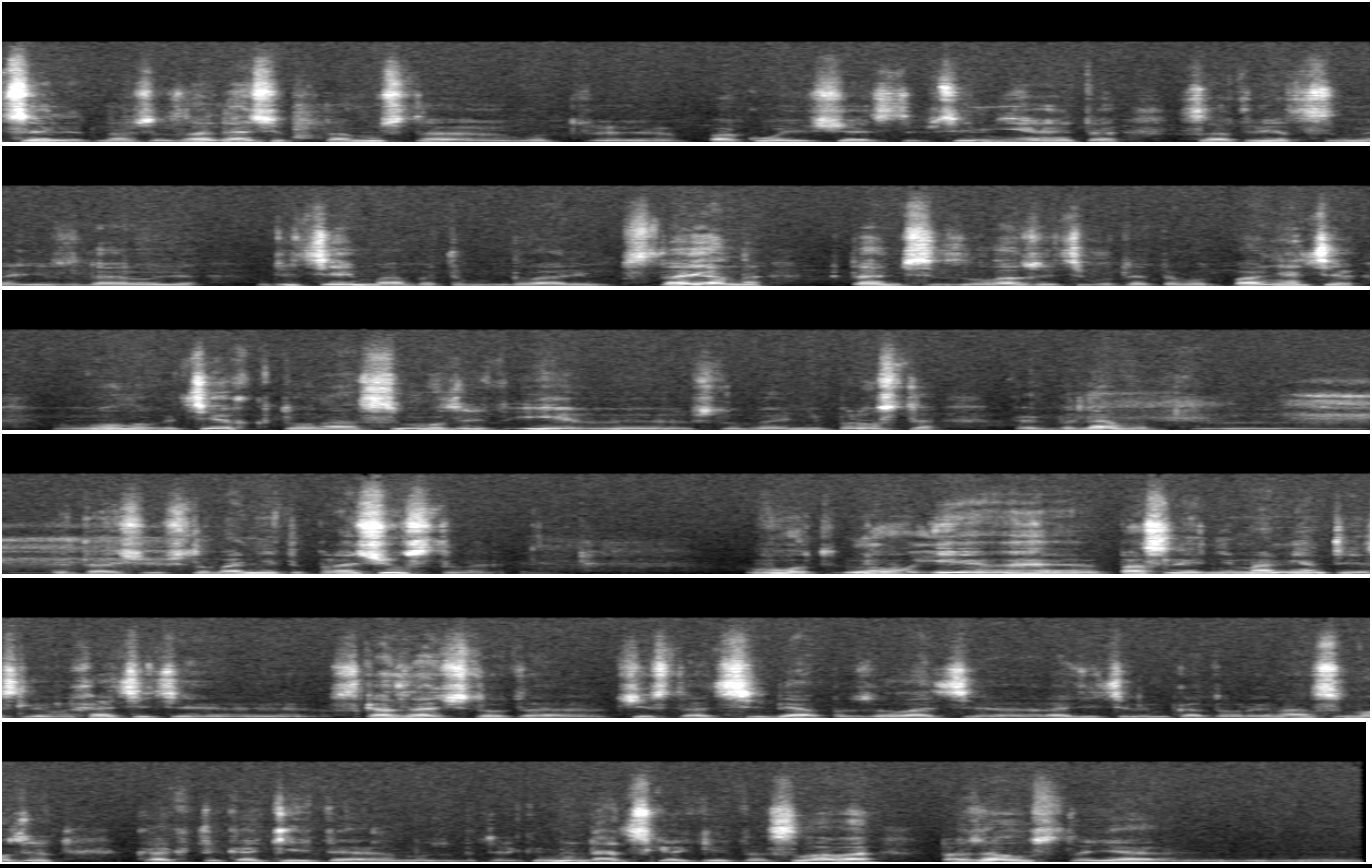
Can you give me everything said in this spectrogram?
цель, это наша задача, потому что вот э, покой и счастье в семье, это, соответственно, и здоровье детей. Мы об этом говорим постоянно, пытаемся заложить вот это вот понятие в головы тех, кто нас смотрит, и э, чтобы не просто, как бы, да, вот, э, это, чтобы они это прочувствовали. Вот. Ну и э, последний момент, если вы хотите э, сказать что-то чисто от себя, пожелать э, родителям, которые нас смотрят, как-то какие-то, может быть, рекомендации, какие-то слова, пожалуйста, я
